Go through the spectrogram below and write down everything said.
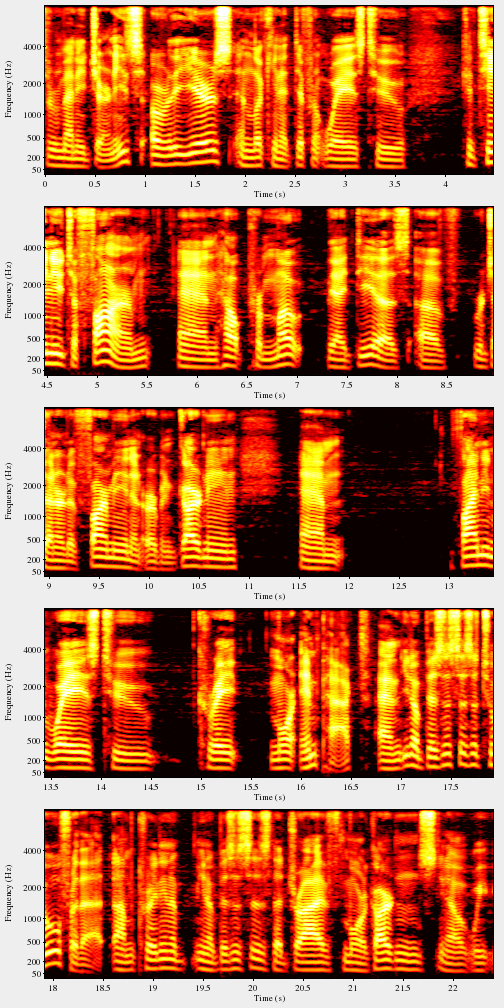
through many journeys over the years, and looking at different ways to continue to farm and help promote the ideas of regenerative farming and urban gardening and finding ways to create more impact. And you know business is a tool for that. Um, creating a you know businesses that drive more gardens. You know we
